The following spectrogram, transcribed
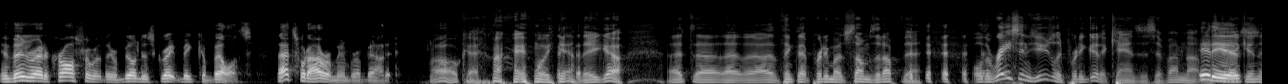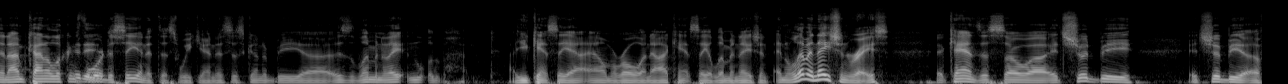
and then right across from it, they were building this great big Cabela's. That's what I remember about it. Oh, okay. All right. Well, yeah. There you go. That, uh, that, I think that pretty much sums it up. Then, well, the racing is usually pretty good at Kansas, if I'm not it mistaken, is. and I'm kind of looking it forward is. to seeing it this weekend. This is going to be uh, this is eliminate you can't say Almirola now. I can't say elimination. An elimination race at Kansas, so uh, it should be it should be a,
